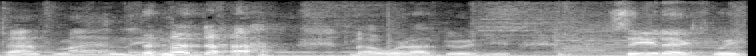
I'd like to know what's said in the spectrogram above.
time for mine then. No, we're not doing you. See you next week.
